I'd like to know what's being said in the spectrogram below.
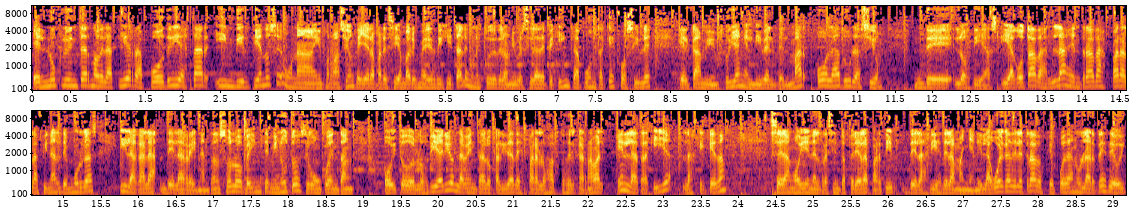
El núcleo interno de la Tierra podría estar invirtiéndose, una información que ayer aparecía en varios medios digitales, un estudio de la Universidad de Pekín que apunta que es posible que el cambio influya en el nivel del mar o la duración de los días y agotadas las entradas para la final de Murgas y la gala de la Reina. En tan solo 20 minutos, según cuentan hoy todos los diarios, la venta de localidades para los actos del carnaval en la taquilla, las que quedan, serán hoy en el recinto ferial a partir de las 10 de la mañana y la huelga de letrados que puede anular desde hoy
